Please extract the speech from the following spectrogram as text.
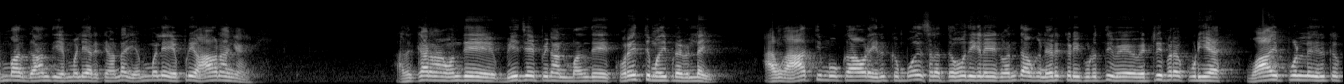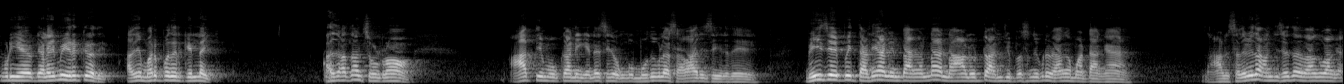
எம்ஆர் காந்தி எம்எல்ஏ இருக்காங்கன்னா எம்எல்ஏ எப்படி ஆகினாங்க? அதுக்காக நான் வந்து பிஜேபி நான் வந்து குறைத்து மதிப்பிடவில்லை. அவங்க அதிமுகவோட இருக்கும்போது சில தொகுதிகளை வந்து அவங்க நெருக்கடி கொடுத்து வெ வெற்றி பெறக்கூடிய வாய்ப்புகள் இருக்கக்கூடிய நிலைமை இருக்கிறது. அதை மறுப்பதற்கு இல்லை. அதுக்காக தான் சொல்கிறோம் அதிமுக நீங்கள் என்ன செய்ய உங்கள் முதுகில் சவாரி செய்கிறது பிஜேபி தனியாக நின்றாங்கன்னா நாலு டு அஞ்சு பர்சன்ட் கூட வாங்க மாட்டாங்க. நாலு சதவீதம் அஞ்சு சதவீதம் வாங்குவாங்க.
